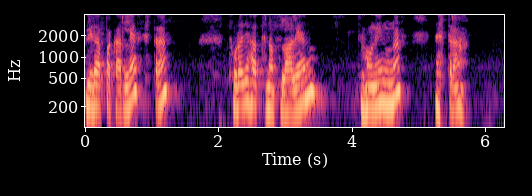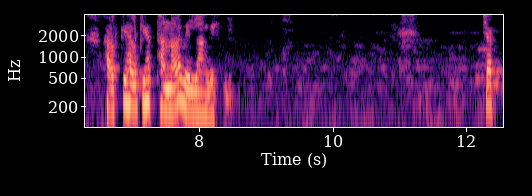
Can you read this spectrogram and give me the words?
ਪੀੜਾ ਆਪਾਂ ਕਰ ਲਿਆ ਇਸ ਤਰ੍ਹਾਂ। थोड़ा जहा हथ ना फुला लिया तो हम इन ना इस तरह हल्के हल्के हथा ना वेला चक।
